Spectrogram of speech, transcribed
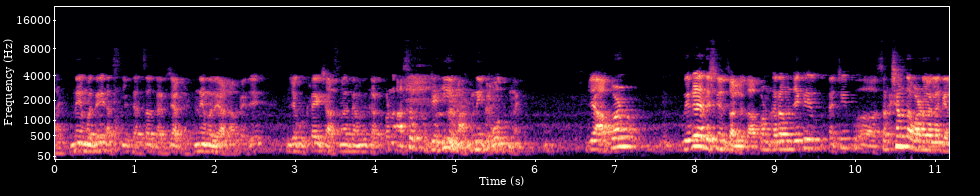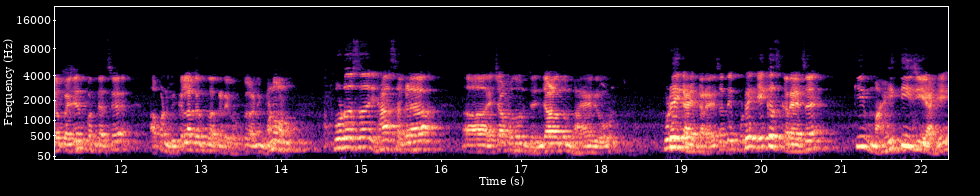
घटनेमध्ये असले त्याचा दर्जा घटनेमध्ये आला पाहिजे. म्हणजे कुठल्याही शासनात त्यामध्ये करा पण असं कुठेही मागणी होत नाही. म्हणजे आपण वेगळ्या दिशेने चाललो आपण खरं म्हणजे की त्याची सक्षमता वाढवायला गेलं पाहिजे पण त्याचे आपण विकलांगत्वाकडे बघतो आणि म्हणून थोडंसं ह्या सगळ्या ह्याच्यामधून जंजाळातून बाहेर येऊन पुढे काय करायचं ते पुढे एकच करायचं आहे की माहिती जी आहे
